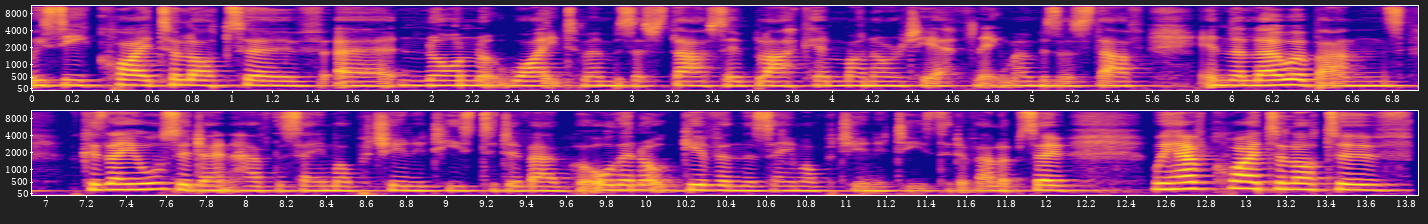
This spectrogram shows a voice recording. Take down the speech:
We see quite a lot of uh, non white members of staff, so black and minority ethnic members of staff in the lower bands because they also don't have the same opportunities to develop or they're not given the same opportunities to develop. So we have quite a lot of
